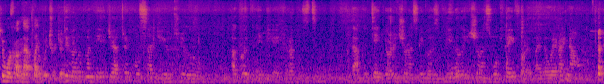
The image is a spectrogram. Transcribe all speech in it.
to work on that language rigidity. Development pediatric will send you to a good ABA therapist that could take your insurance because legally insurance will pay for it, by the way, right now.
